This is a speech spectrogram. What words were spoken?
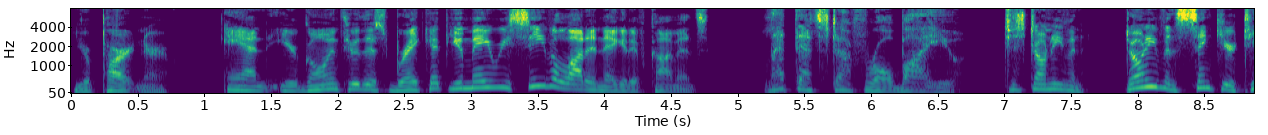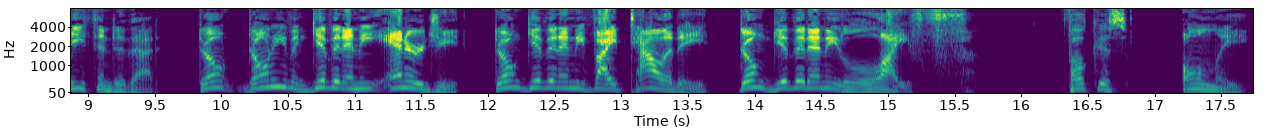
your partner. And you're going through this breakup, you may receive a lot of negative comments. Let that stuff roll by you. Just don't even don't even sink your teeth into that. Don't don't even give it any energy. Don't give it any vitality. Don't give it any life. Focus only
